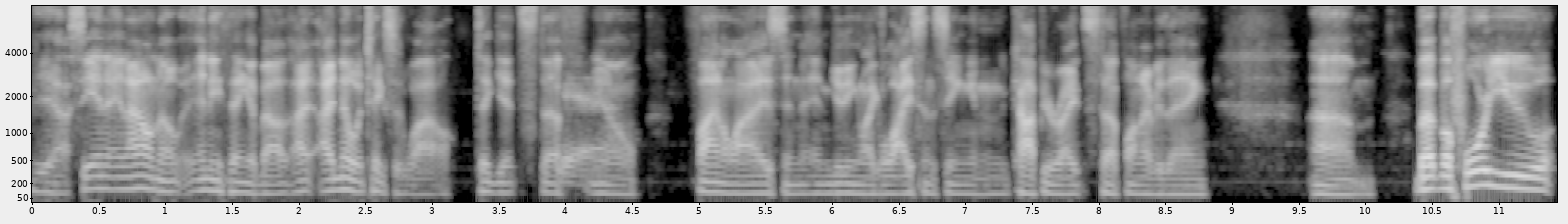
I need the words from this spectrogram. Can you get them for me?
Yeah, see, and, and I don't know anything about. I I know it takes a while to get stuff, Yeah. you know, finalized and and getting like licensing and copyright stuff on everything. Um, but before you,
